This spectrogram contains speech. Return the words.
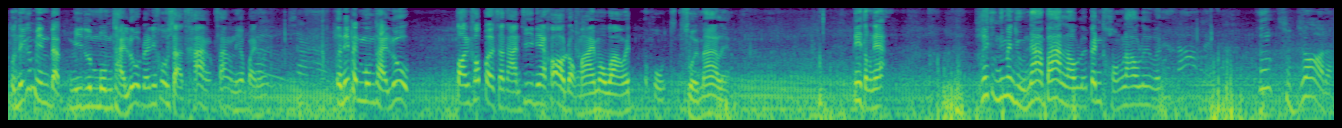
ตรงนี้ก็มีแบบมีมุมถ่ายรูปแล้วนี่เขาอุตส่าห์ข้างสร้างนี้ออกไปด้วยใช่ ตัวนี้เป็นมุมถ่ายรูป ตอนเขาเปิดสถานที่เนี่ยเขาเอาดอกไม้มาวางไว้โอ้โหสวยมากเลย นี่ตรงเนี้ยเฮ้ยตรงนี้มันอยู่หน้าบ้านเราเลยเป็นของเราเลยวะเนี่ยนอกเลยค่ะเฮ้ยสุดยอดอะ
